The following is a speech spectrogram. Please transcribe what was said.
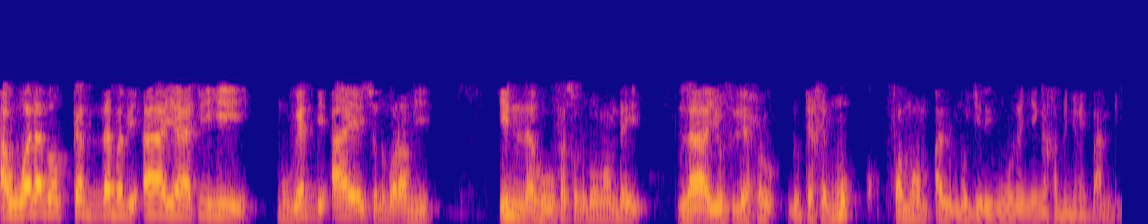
aw wala boo kadaba bi ayatihi mu weddi aayay sunu borom yi innahu fa sunu bo moom day laa yuflixu du texe mukk fa moom al mujrimuuna ñi nga xam ne ñooy bandi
